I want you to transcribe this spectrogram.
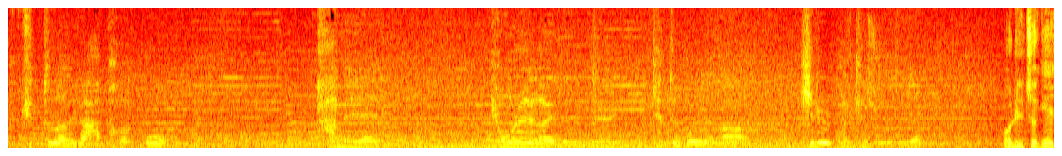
그 귀뚜라미가 아파갖고 밤에 병원에 가야 되는데 개똥벌레가 길을 밝혀주거든요. 어릴 적에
